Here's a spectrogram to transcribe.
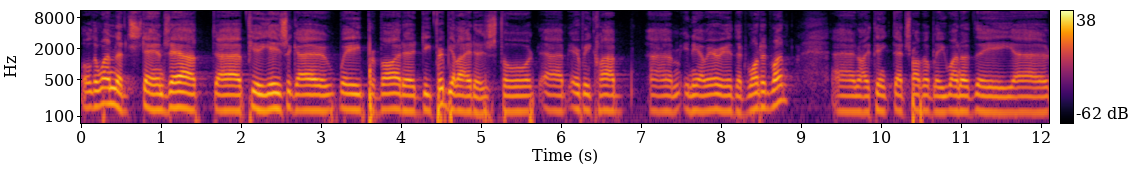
Well, the one that stands out uh, a few years ago, we provided defibrillators for uh, every club um, in our area that wanted one. And I think that's probably one of the uh,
